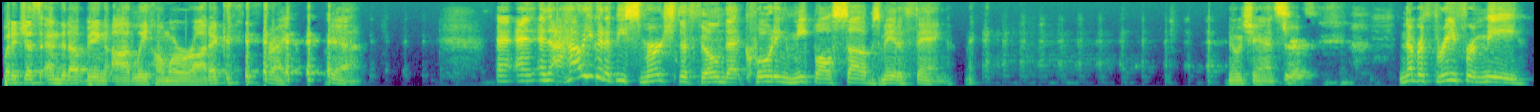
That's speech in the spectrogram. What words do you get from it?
but it just ended up being oddly homoerotic. right. Yeah. And, and, how are you going to besmirch the film that quoting meatball subs made a thing? No chance. Number three for me.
